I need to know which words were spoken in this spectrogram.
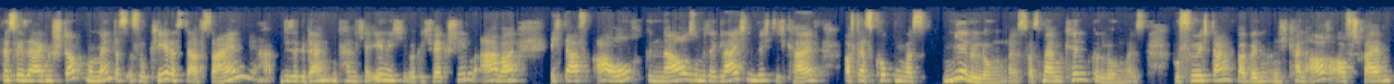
dass wir sagen, stopp, Moment, das ist okay, das darf sein. Diese Gedanken kann ich ja eh nicht wirklich wegschieben, aber ich darf auch genauso mit der gleichen Wichtigkeit auf das gucken, was mir gelungen ist, was meinem Kind gelungen ist, wofür ich dankbar bin. Und ich kann auch aufschreiben,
